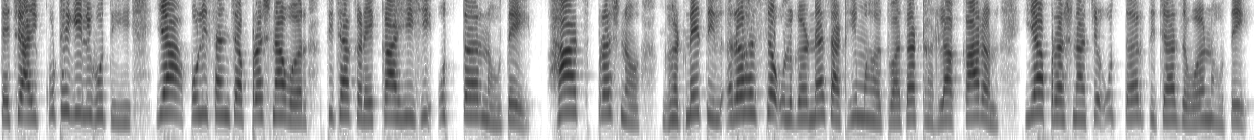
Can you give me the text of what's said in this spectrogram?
त्याची आई कुठे गेली होती या पोलिसांच्या प्रश्नावर तिच्याकडे काहीही उत्तर नव्हते. हाच प्रश्न घटनेतील रहस्य उलगडण्यासाठी महत्त्वाचा ठरला कारण या प्रश्नाचे उत्तर तिच्याजवळ नव्हते.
